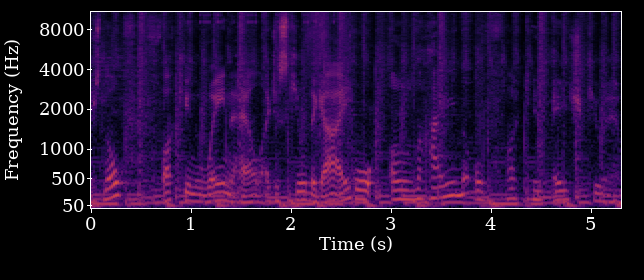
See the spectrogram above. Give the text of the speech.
There's no fucking way in hell I just killed the guy for a line of fucking HQM.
